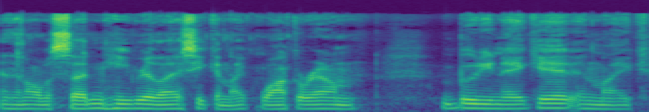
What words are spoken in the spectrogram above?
and then all of a sudden he realized he can like walk around booty naked and like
